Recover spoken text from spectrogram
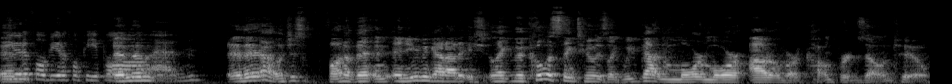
And- beautiful, beautiful people. and then- and And then, yeah, it was just a fun event, and, and you even got out of like the coolest thing too is like we've gotten more and more out of our comfort zone too,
